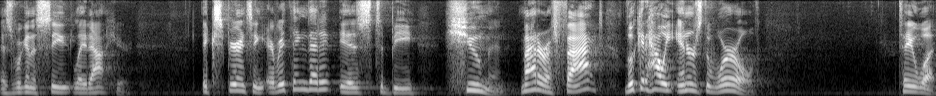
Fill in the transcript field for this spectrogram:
as we're going to see laid out here, experiencing everything that it is to be human. Matter of fact, look at how he enters the world. Tell you what,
